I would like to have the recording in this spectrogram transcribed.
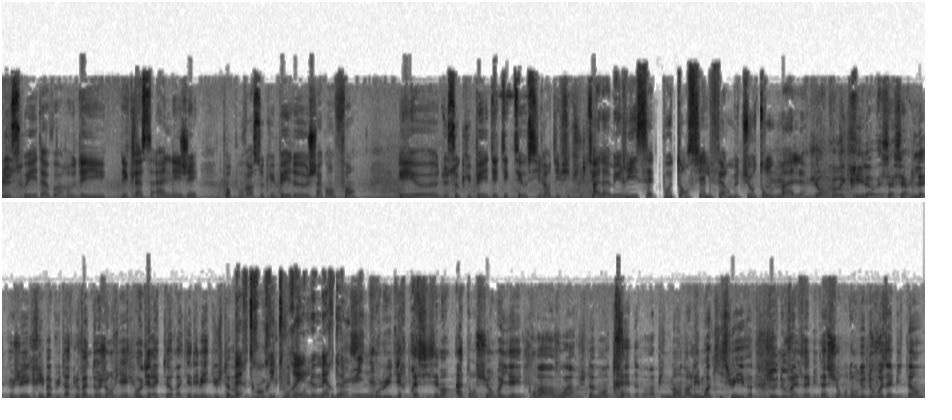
le souhait d'avoir des, des, classes allégées pour pouvoir s'occuper de chaque enfant et de s'occuper, détecter aussi leurs difficultés. À la mairie, cette potentielle fermeture tombe mal. J'ai encore écrit, là, c'est une lettre que j'ai écrite pas plus tard que le 22 janvier au directeur académique justement. Bertrand Ritouré, le maire de Luynes. Pour lui dire précisément, attention, voyez, qu'on va avoir justement très rapidement dans les mois qui suivent de nouvelles habitations, donc de nouveaux habitants.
